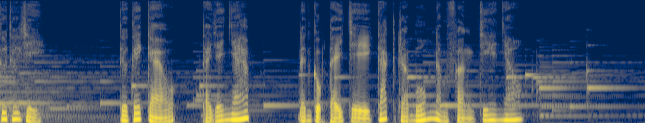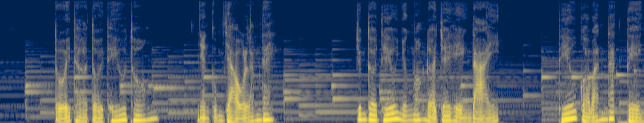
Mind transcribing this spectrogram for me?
cứ thứ gì. Từ cái kẹo, tờ giấy nháp, đến cục tẩy chị cắt ra bốn năm phần chia nhau. Tuổi thơ tôi thiếu thốn, nhưng cũng giàu lắm đấy. Chúng tôi thiếu những món đồ chơi hiện đại, Thiếu quà bánh đắt tiền.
